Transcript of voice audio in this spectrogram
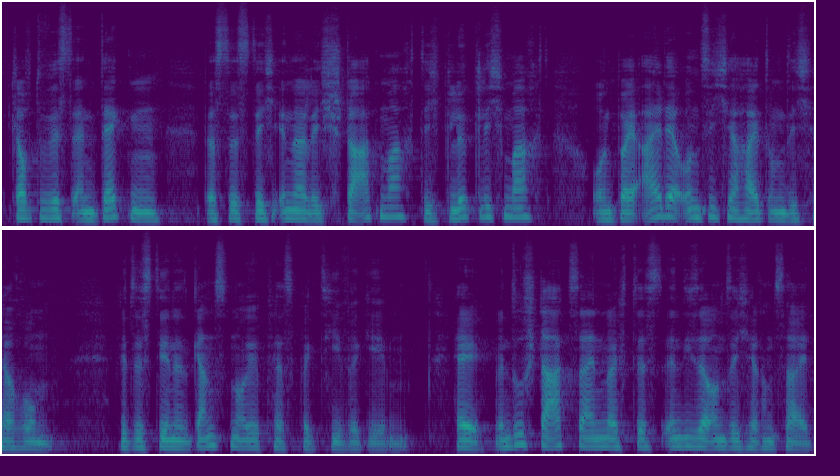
Ich glaube, du wirst entdecken, dass es dich innerlich stark macht, dich glücklich macht und bei all der Unsicherheit um dich herum wird es dir eine ganz neue Perspektive geben hey, wenn du stark sein möchtest in dieser unsicheren Zeit,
